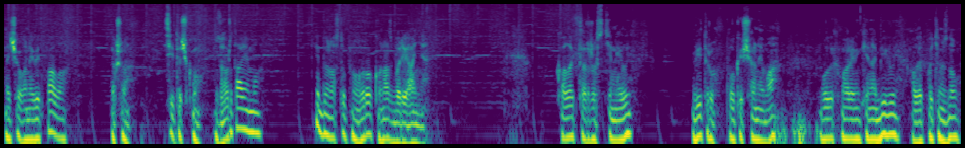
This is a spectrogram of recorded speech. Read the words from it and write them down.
нічого не відпало. Так що сіточку згортаємо і до наступного року на зберігання. Колектор розтінили. Вітру поки що нема. Були хмаринки набігли, але потім знов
